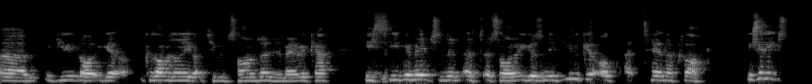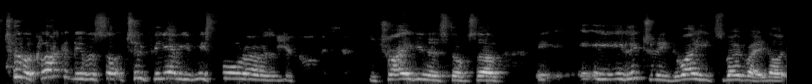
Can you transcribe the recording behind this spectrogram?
um, if you like get, because I've only got two time zones in America, he, he mentioned a, a time, he goes, and if you get up at 10 o'clock, he said, it's 2 o'clock at the other side, 2 p.m., you've missed four hours of the, the trading and stuff. So he, he, he, literally, the way he spoke about it, like,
